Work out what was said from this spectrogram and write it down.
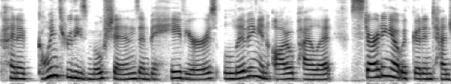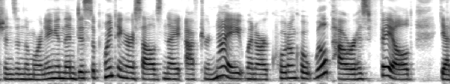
kind of going through these motions and behaviors, living in autopilot, starting out with good intentions in the morning, and then disappointing ourselves night after night when our quote unquote willpower has failed yet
